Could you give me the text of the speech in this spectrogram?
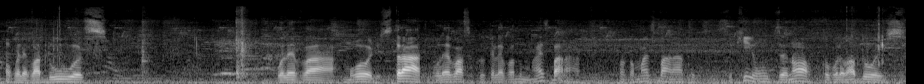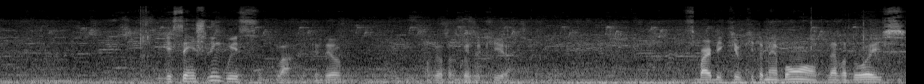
Então, vou levar duas. Vou levar molho, extrato. Vou levar essa que eu quero levar do mais barato. O mais barato aqui. Esse aqui, 1,19, então eu vou levar dois. Porque você enche linguiça lá, entendeu? Vamos ver outra coisa aqui, ó. Esse barbecue aqui também é bom, leva dois.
